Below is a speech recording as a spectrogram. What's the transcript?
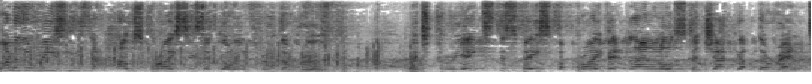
one of the reasons that house prices are going through the roof, which creates the space for private landlords to jack up the rent,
